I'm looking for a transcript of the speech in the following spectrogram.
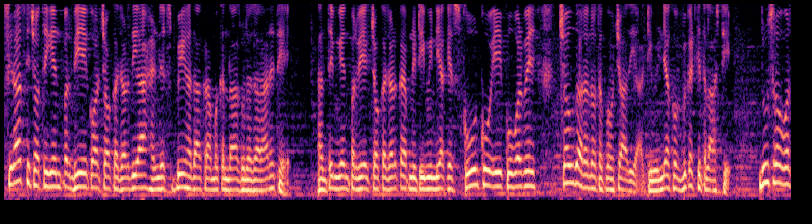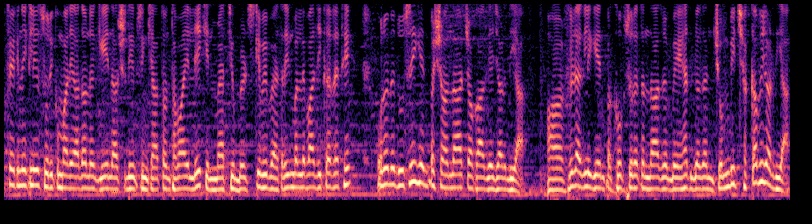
सिराज की चौथी गेंद पर भी एक और चौका जड़ दिया। हेनरिक्स बेहद आक्रामक अंदाज में नज़र आ रहे थे। अंतिम गेंद पर भी एक चौका जड़कर अपनी टीम इंडिया के स्कोर को एक ओवर में चौदह रनों तक पहुँचा दिया। टीम इंडिया को विकेट की तलाश थी। दूसरा ओवर फेंकने के लिए सूर्य कुमार यादव ने गेंद अर्शदीप सिंह के हाथों थमाई, लेकिन मैथ्यू ब्रिट्स के भी बेहतरीन बल्लेबाजी कर रहे थे। उन्होंने दूसरी गेंद पर शानदार चौका आगे जड़ दिया और फिर अगली गेंद पर खूबसूरत अंदाज में बेहद गगन चुंबी छक्का भी जड़ दिया।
